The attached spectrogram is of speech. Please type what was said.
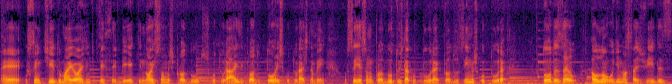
é, o sentido maior é a gente perceber que nós somos produtos culturais e produtores culturais também. Ou seja, somos produtos da cultura e produzimos cultura todas ao, ao longo de nossas vidas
